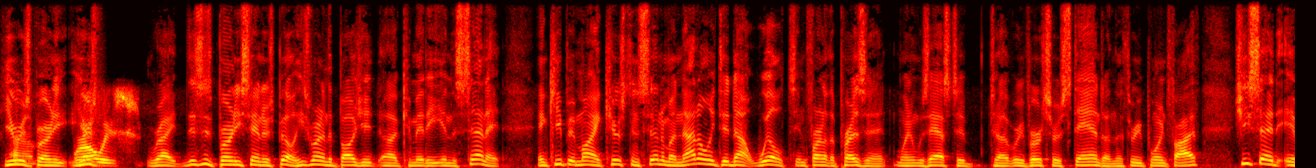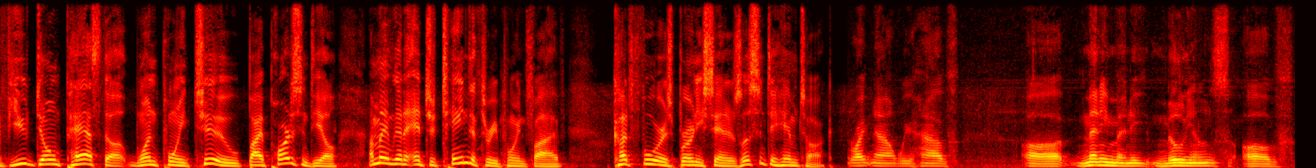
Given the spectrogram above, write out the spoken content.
Here is Um, Bernie. we're here's- always- right. This is Bernie Sanders' bill. He's running the budget uh, committee in the Senate. And keep in mind, Kyrsten Sinema not only did not wilt in front of the president when it was asked to, to reverse her stand on the 3.5, she said, if you don't pass the 1.2 bipartisan deal, I'm not even going to entertain the 3.5. Cut four is Bernie Sanders. Listen to him talk. Right now, we have uh, many, many millions of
